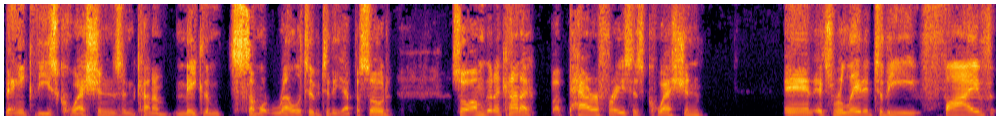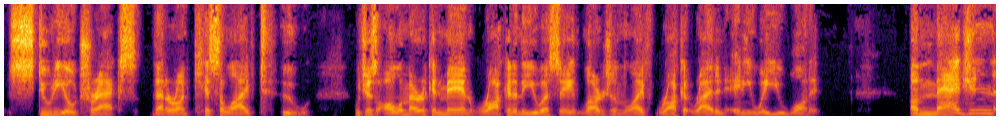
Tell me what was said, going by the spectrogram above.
bank these questions and kind of make them somewhat relative to the episode. So I'm going to kind of uh, paraphrase his question. And it's related to the five studio tracks that are on Kiss Alive 2, which is All American Man, Rockin' in the USA, Larger Than Life, Rocket Ride, and Any Way You Want It. Imagine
